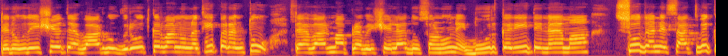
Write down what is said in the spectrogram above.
તેનો ઉદ્દેશ્ય તહેવારનો વિરોધ કરવાનો નથી, પરંતુ તહેવારમાં પ્રવેશેલા દૂષણોને દૂર કરી તેનામાં શુદ્ધ અને સાત્વિક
